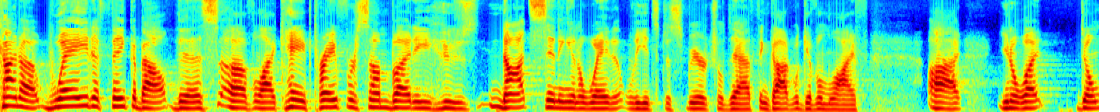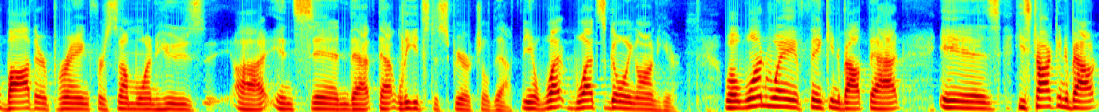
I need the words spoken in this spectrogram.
kind of way to think about this of like, hey, pray for somebody who's not sinning in a way that leads to spiritual death and God will give them life. Uh, you know what? don't bother praying for someone who's uh, in sin that, that leads to spiritual death. You know, what, what's going on here? Well, one way of thinking about that is he's talking about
